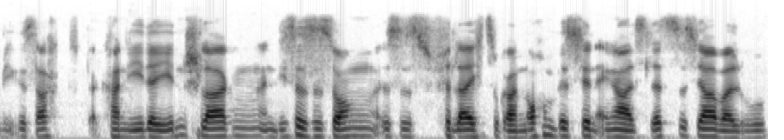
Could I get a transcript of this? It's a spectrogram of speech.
wie gesagt, da kann jeder jeden schlagen. In dieser Saison ist es vielleicht sogar noch ein bisschen enger als letztes Jahr, weil du,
